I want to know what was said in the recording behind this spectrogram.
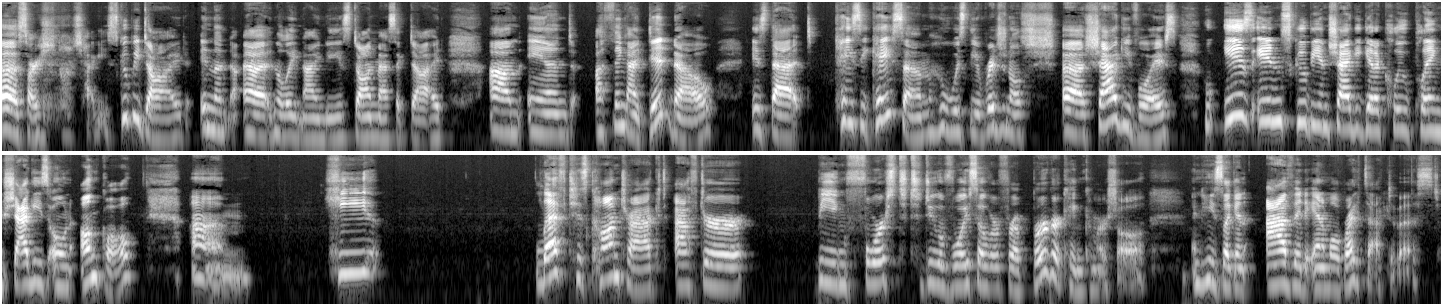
uh, sorry, not Shaggy. Scooby died in the uh, in the late '90s. Don Messick died, um, and a thing I did know is that Casey Kasem, who was the original sh- uh, Shaggy voice, who is in Scooby and Shaggy Get a Clue, playing Shaggy's own uncle, um, he left his contract after being forced to do a voiceover for a Burger King commercial. And he's like an avid animal rights activist.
